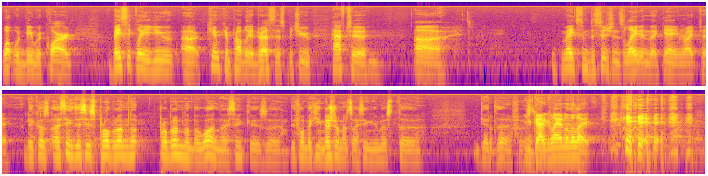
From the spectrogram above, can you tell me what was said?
what would be required. Basically, you, uh, Kim can probably address this, but you have to uh, make some decisions late in the game, right? To because I think this is problem no, problem number one. I think is uh, before making measurements, I think you must uh, get there first. You've got to land on the lake.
